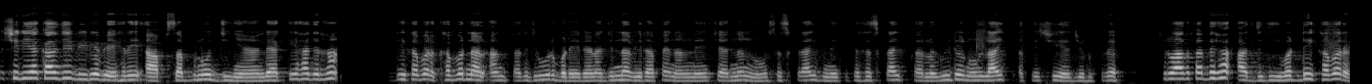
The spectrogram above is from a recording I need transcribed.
ਸਤਿ ਸ਼੍ਰੀ ਅਕਾਲ ਜੀ, ਵੀਡੀਓ ਵੇਖ ਰਹੇ ਆਪ ਸਭ ਨੂੰ ਜੀ ਆਇਆਂ ਲੈ ਕੇ ਹਾਜ਼ਰ ਹਾਂ। ਵੱਡੀ ਖਬਰ ਖਬਰ ਨਾਲ ਅੰਤ ਤੱਕ ਜਰੂਰ ਬਣੇ ਰਹਿਣਾ। ਜਿੰਨਾ ਵੀਰਾਂ ਭੈਣਾਂ ਨੇ ਚੈਨਲ ਨੂੰ ਸਬਸਕ੍ਰਾਈਬ ਨਹੀਂ ਕੀਤਾ ਸਬਸਕ੍ਰਾਈਬ ਕਰ ਲਓ, ਵੀਡੀਓ ਨੂੰ ਲਾਈਕ ਅਤੇ ਸ਼ੇਅਰ ਜਰੂਰ ਕਰਿਓ। ਸ਼ੁਰੂਆਤ ਕਰਦੇ ਹਾਂ ਅੱਜ ਦੀ ਵੱਡੀ ਖਬਰ।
